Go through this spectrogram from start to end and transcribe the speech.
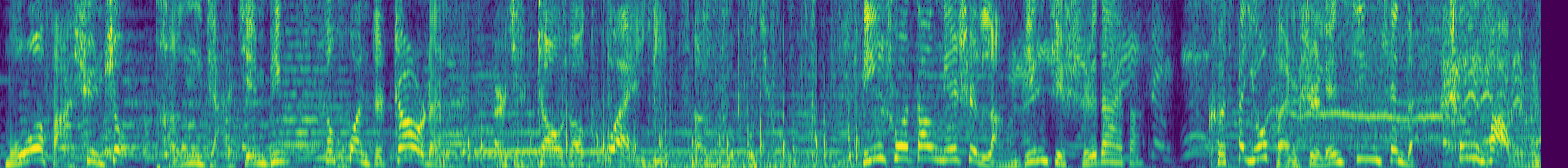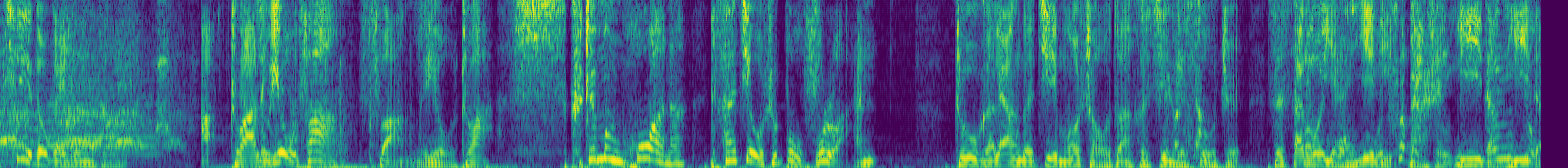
魔法驯兽、藤甲尖兵，他换着招的来，而且招招怪异层出不穷。您说当年是冷兵器时代吧？可他有本事，连今天的生化武器都给用上了。啊，抓了又放，放了又抓。可这孟获呢，他就是不服软。诸葛亮的计谋手段和心理素质，在《三国演义》里那是一等一的。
